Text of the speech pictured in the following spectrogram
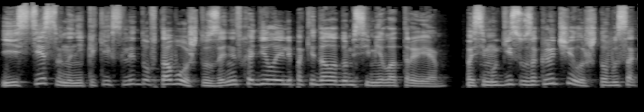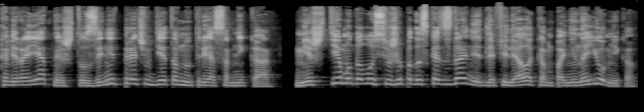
И естественно, никаких следов того, что Зенит входила или покидала дом семьи Латрея. Посему Гису заключил, что высоковероятно, что Зенит прячут где-то внутри особняка. Меж тем удалось уже подыскать здание для филиала компании наемников.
